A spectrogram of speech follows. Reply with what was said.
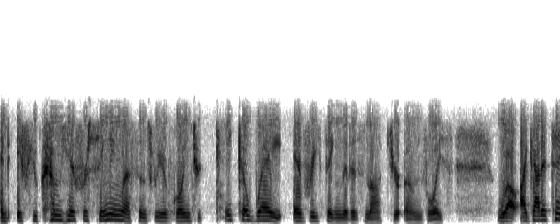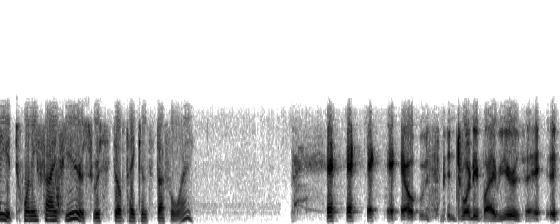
And if you come here for singing lessons, we are going to take away everything that is not your own voice. Well, I got to tell you, 25 years, we're still taking stuff away. oh, it's been 25 years, eh? I've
